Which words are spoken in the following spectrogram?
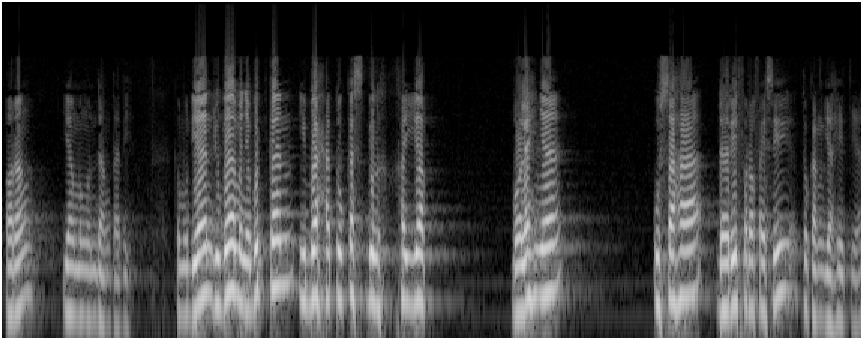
orang yang mengundang tadi. Kemudian juga menyebutkan ibahatu kasbil khayyab. Bolehnya usaha dari profesi tukang jahit ya.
